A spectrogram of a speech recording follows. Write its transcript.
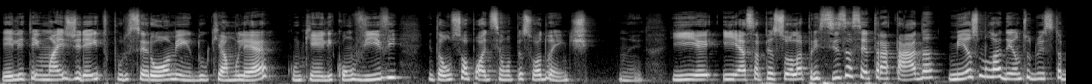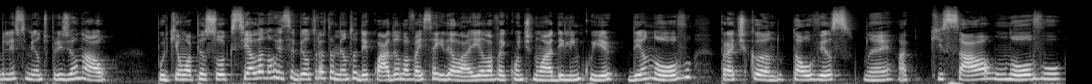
Ele tem mais direito por ser homem do que a mulher com quem ele convive, então só pode ser uma pessoa doente. Né? E, e essa pessoa ela precisa ser tratada mesmo lá dentro do estabelecimento prisional. Porque uma pessoa que, se ela não receber o tratamento adequado, ela vai sair de lá e ela vai continuar a delinquir de novo, praticando. Talvez, né, a, quiçá, um novo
